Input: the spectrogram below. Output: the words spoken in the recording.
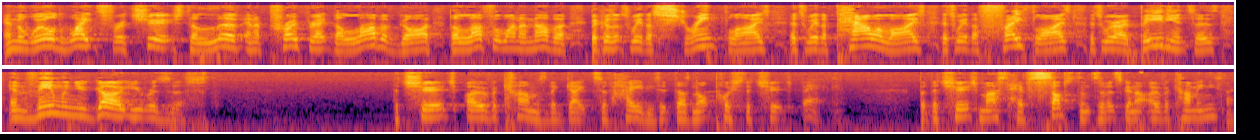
And the world waits for a church to live and appropriate the love of God, the love for one another, because it's where the strength lies, it's where the power lies, it's where the faith lies, it's where obedience is, and then when you go, you resist. The church overcomes the gates of Hades. It does not push the church back. But the church must have substance if it's going to overcome anything.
